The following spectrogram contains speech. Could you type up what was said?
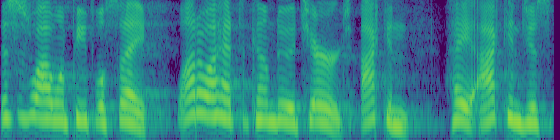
This is why when people say, Why do I have to come to a church? I can, hey, I can just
